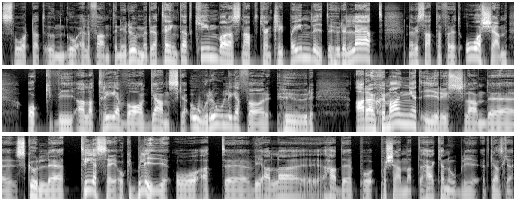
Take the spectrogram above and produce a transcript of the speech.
svårt att undgå elefanten i rummet och jag tänkte att Kim bara snabbt kan klippa in lite hur det lät när vi satt där för ett år sedan och vi alla tre var ganska oroliga för hur arrangemanget i Ryssland skulle te sig och bli och att eh, vi alla eh, hade på, på känn att det här kan nog bli ett ganska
